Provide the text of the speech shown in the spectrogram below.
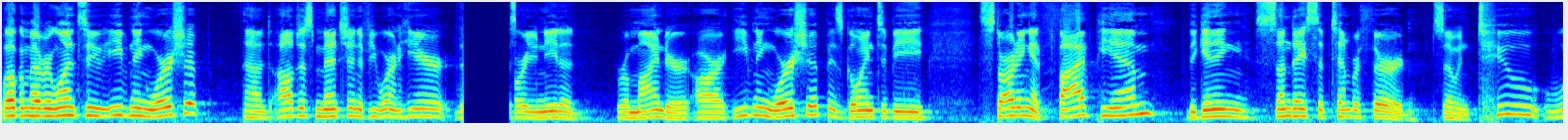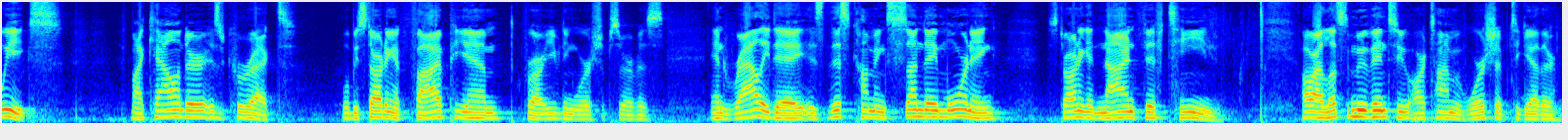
Welcome, everyone, to evening worship. And I'll just mention if you weren't here or you need a reminder, our evening worship is going to be starting at 5 p.m., beginning Sunday, September 3rd. So, in two weeks, if my calendar is correct, we'll be starting at 5 p.m. for our evening worship service. And Rally Day is this coming Sunday morning, starting at 9:15. All right, let's move into our time of worship together.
